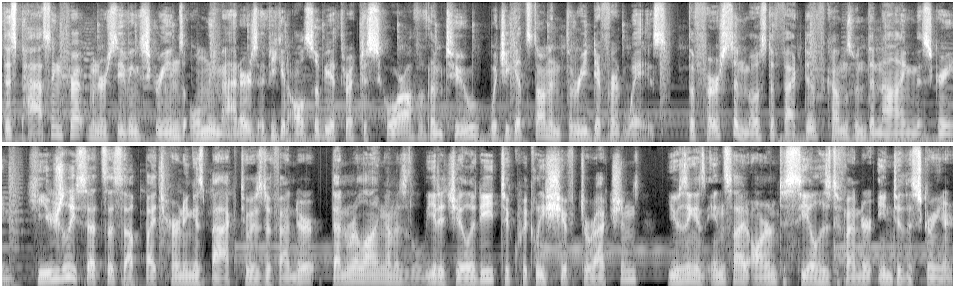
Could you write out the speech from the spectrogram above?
This passing threat when receiving screens only matters if he can also be a threat to score off of them too, which he gets done in three different ways. The first and most effective comes when denying the screen. He usually sets this up by turning his back to his defender, then relying on his elite agility to quickly shift directions using his inside arm to seal his defender into the screener.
